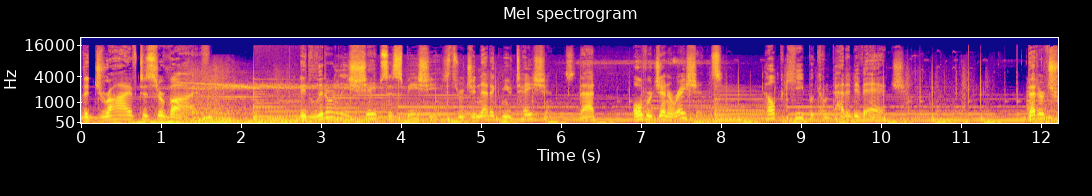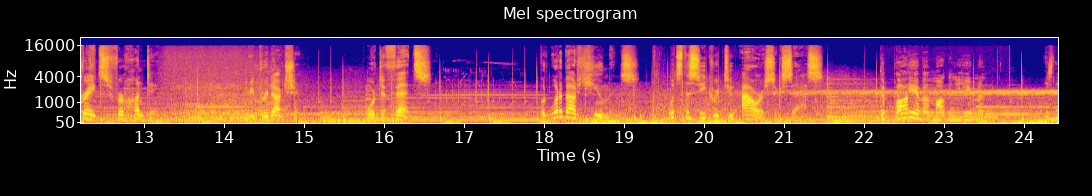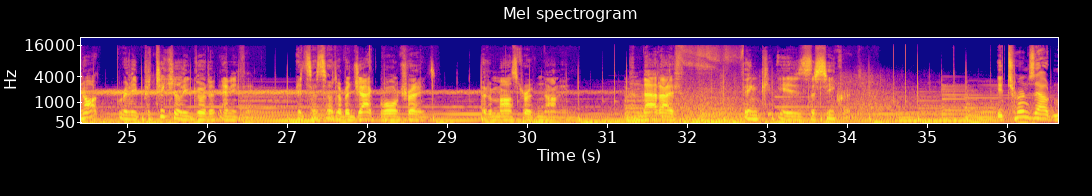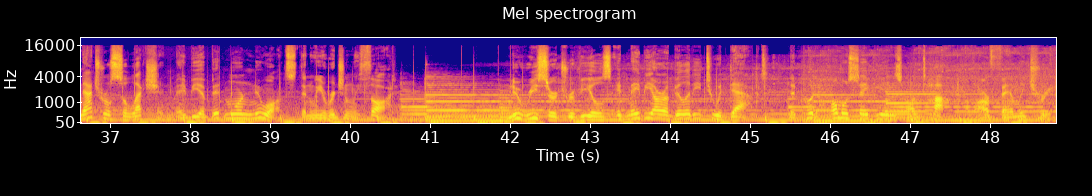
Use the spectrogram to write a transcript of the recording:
the drive to survive. It literally shapes a species through genetic mutations that, over generations, help keep a competitive edge. Better traits for hunting, reproduction, or defense. But what about humans? What's the secret to our success? The body of a modern human is not really particularly good at anything. It's a sort of a jack of all trades, but a master of none. And that, I think, is the secret. It turns out natural selection may be a bit more nuanced than we originally thought. New research reveals it may be our ability to adapt that put Homo sapiens on top of our family tree.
